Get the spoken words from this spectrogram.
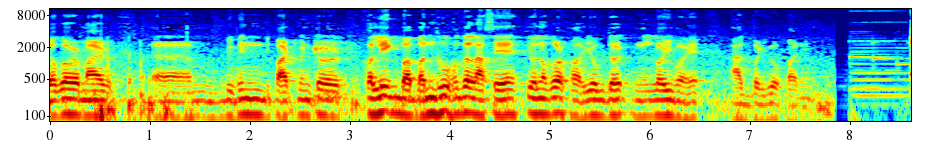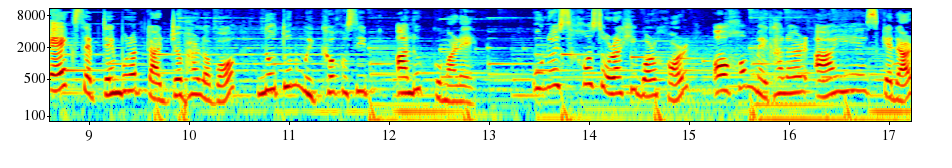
লগৰ আমাৰ বিভিন্ন ডিপাৰ্টমেণ্টৰ কলিগ বা বন্ধুসকল আছে তেওঁলোকৰ সহযোগ লৈ মই আগবাঢ়িব পাৰিম। এক ছেপ্টেম্বৰত কাৰ্যভাৰ ল'ব নতুন মুখ্য সচিব আলোক কুমাৰে। ঊনৈছশ চৌৰাশী বৰ্ষৰ অসম মেঘালয়ৰ I A S cadre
